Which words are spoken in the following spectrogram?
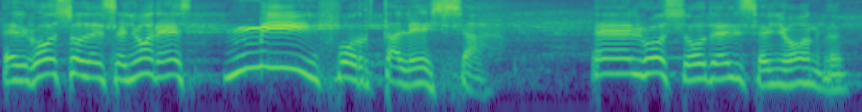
El gozo del Señor es mi fortaleza. El gozo del Señor.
